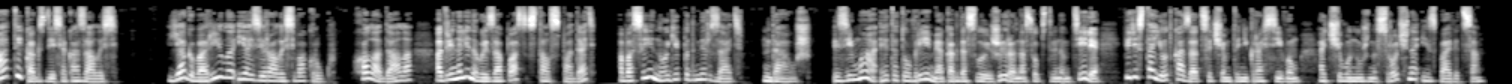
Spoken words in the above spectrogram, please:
«А ты как здесь оказалась?» Я говорила и озиралась вокруг. Холодало, адреналиновый запас стал спадать, а босые ноги подмерзать. Да уж, Зима – это то время, когда слой жира на собственном теле перестает казаться чем-то некрасивым, от чего нужно срочно избавиться.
